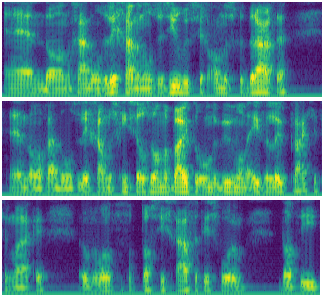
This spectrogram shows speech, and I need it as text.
En dan gaan onze lichaam en onze ziel dus zich anders gedragen. En dan gaat ons lichaam misschien zelfs wel naar buiten om de buurman even een leuk praatje te maken. Over wat fantastisch gaaf het is voor hem dat hij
